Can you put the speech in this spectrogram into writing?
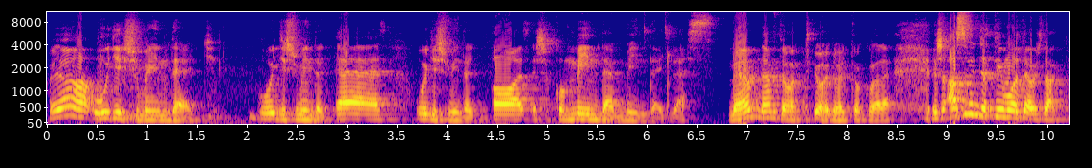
Hogy ah, úgyis mindegy. Úgyis mindegy ez, úgyis mindegy az, és akkor minden mindegy lesz. Nem? Nem tudom, hogy ti hogy vagytok vele. És azt mondja Timóteusnak,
